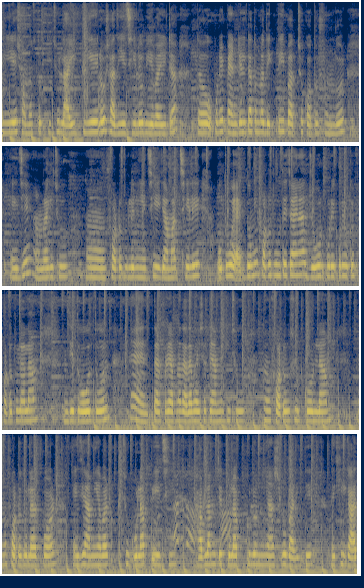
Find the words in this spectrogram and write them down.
দিয়ে, সমস্ত কিছু লাইট দিয়ে সাজিয়েছিল বিয়ে বাড়িটা তো উপরে প্যান্ডেলটা তোমরা দেখতেই পাচ্ছ কত সুন্দর। এই যে আমরা কিছু ফটো তুলে নিয়েছি। এই যে আমার ছেলে, ও তো একদমই ফটো তুলতে চায় না। জোর করে করে ওকে ফটো তোলালাম। যে তোল তোল। হ্যাঁ তারপরে আপনার দাদা ভাইয়ের সাথে আমি কিছু ফটো শ্যুট করলাম ফটো তোলার পর এই যে আমি আবার কিছু গোলাপ পেয়েছি, ভাবলাম যে গোলাপগুলো নিয়ে আসব বাড়িতে, দেখি গাছ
